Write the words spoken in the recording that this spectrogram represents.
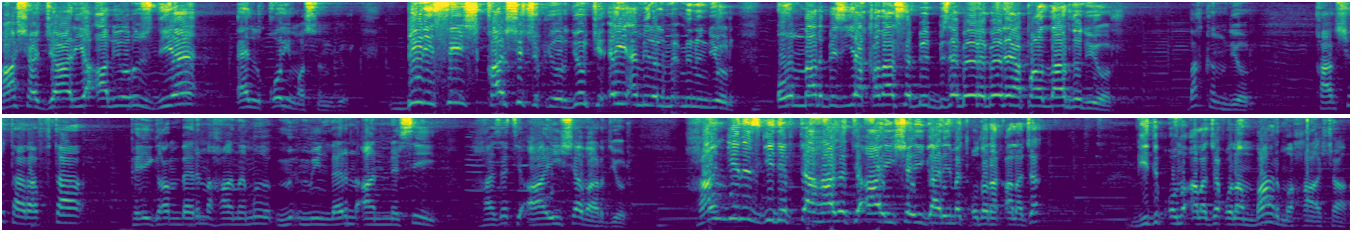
haşa cariye alıyoruz diye el koymasın diyor. Birisi karşı çıkıyor diyor ki ey emir el müminin diyor. Onlar bizi yakalarsa bize böyle böyle yaparlardı diyor. Bakın diyor karşı tarafta peygamberin hanımı müminlerin annesi Hazreti Ayşe var diyor. Hanginiz gidip de Hazreti Ayşe'yi ganimet olarak alacak? Gidip onu alacak olan var mı haşa?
